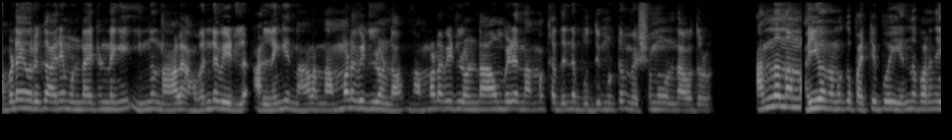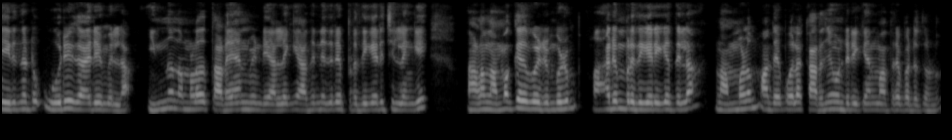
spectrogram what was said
അവിടെ ഒരു കാര്യം ഉണ്ടായിട്ടുണ്ടെങ്കിൽ ഇന്ന് നാളെ അവന്റെ വീട്ടിൽ അല്ലെങ്കിൽ നാളെ നമ്മുടെ വീട്ടിലുണ്ടാവും. നമ്മുടെ വീട്ടിലുണ്ടാവുമ്പോഴേ നമുക്ക് അതിന്റെ ബുദ്ധിമുട്ടും വിഷമവും ഉണ്ടാവത്തുള്ളൂ. അന്ന് നമ്മൾ അയ്യോ നമുക്ക് പറ്റിപ്പോയി എന്ന് പറഞ്ഞ് ഇരുന്നിട്ട് ഒരു കാര്യമില്ല ഇന്ന് നമ്മൾ തടയാൻ വേണ്ടി അല്ലെങ്കിൽ അതിനെതിരെ പ്രതികരിച്ചില്ലെങ്കിൽ നാളെ നമുക്ക് വരുമ്പോഴും ആരും പ്രതികരിക്കത്തില്ല. നമ്മളും അതേപോലെ കരഞ്ഞുകൊണ്ടിരിക്കാൻ മാത്രമേ പറ്റത്തുള്ളൂ.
